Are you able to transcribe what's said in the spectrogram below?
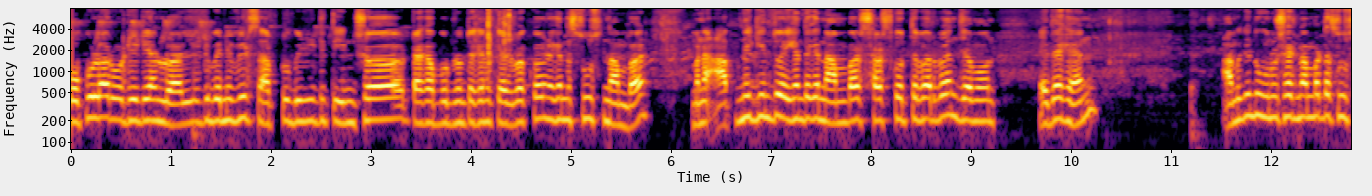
popular OTT and loyalty benefits up to BDT তিনশো টাকা পর্যন্ত এখানে ক্যাশব্যাক পাবেন। এখানে সুস নাম্বার মানে আপনি কিন্তু এখান থেকে নাম্বার সার্চ করতে পারবেন। যেমন, এ দেখেন, আমি কিন্তু উনষাট নাম্বারটা চুজ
